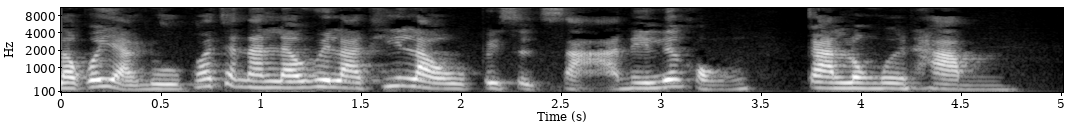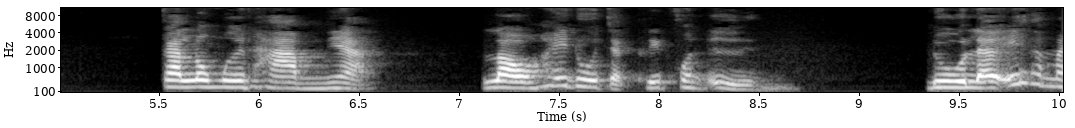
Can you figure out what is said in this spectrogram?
เราก็อยากดู เพราะฉะนั้นแล้วเวลาที่เราไปศึกษาในเรื่องของการลงมือทำการลงมือทำเนี่ย เราให้ดูจากคลิปคนอื่น ดูแล้วเอ๊ะทำไม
